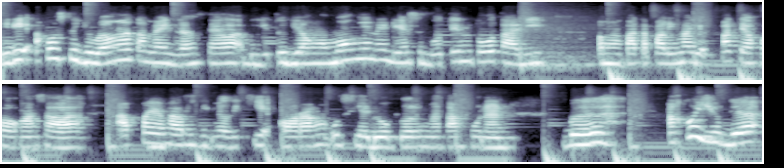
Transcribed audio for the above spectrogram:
Jadi aku setuju banget sama yang bilang Stella begitu dia ngomongin ya dia sebutin tuh tadi empat apa lima ya empat ya kalau nggak salah. Apa yang harus dimiliki orang usia 25 tahunan? Beh aku juga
